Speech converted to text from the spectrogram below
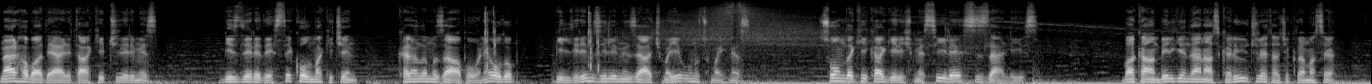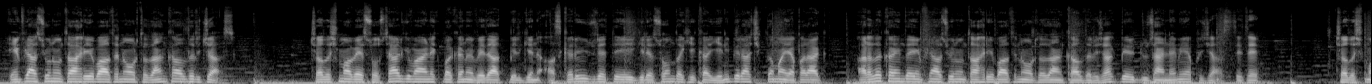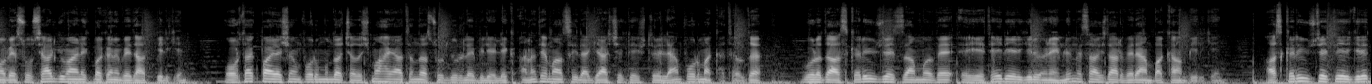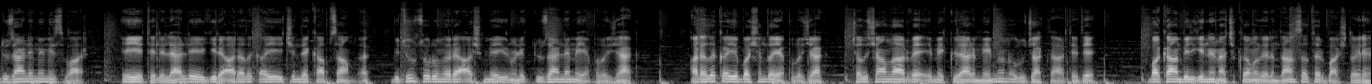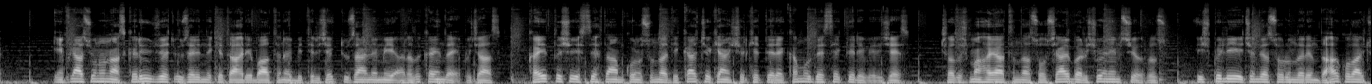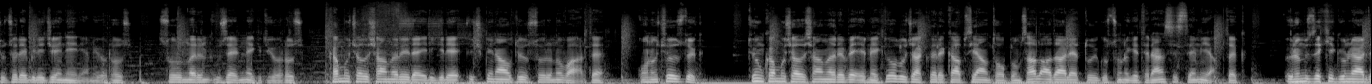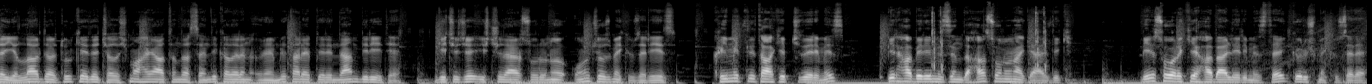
Merhaba değerli takipçilerimiz. Bizlere destek olmak için kanalımıza abone olup bildirim zilinizi açmayı unutmayınız. Son dakika gelişmesiyle sizlerleyiz. Bakan Bilgin'den asgari ücret açıklaması. Enflasyonun tahribatını ortadan kaldıracağız. Çalışma ve Sosyal Güvenlik Bakanı Vedat Bilgin asgari ücretle ilgili son dakika yeni bir açıklama yaparak Aralık ayında enflasyonun tahribatını ortadan kaldıracak bir düzenleme yapacağız dedi. Çalışma ve Sosyal Güvenlik Bakanı Vedat Bilgin, Ortak Paylaşım Forumu'nda çalışma hayatında sürdürülebilirlik ana temasıyla gerçekleştirilen foruma katıldı. Burada asgari ücret zammı ve EYT ile ilgili önemli mesajlar veren Bakan Bilgin, Asgari ücretle ilgili düzenlememiz var. EYT'lilerle ilgili Aralık ayı içinde kapsamlı, bütün sorunları aşmaya yönelik düzenleme yapılacak. Aralık ayı başında yapılacak, çalışanlar ve emekliler memnun olacaklar dedi. Bakan Bilgin'in açıklamalarından satır başları. Enflasyonun asgari ücret üzerindeki tahribatını bitirecek düzenlemeyi Aralık ayında yapacağız. Kayıt dışı istihdam konusunda dikkat çeken şirketlere kamu destekleri vereceğiz. Çalışma hayatında sosyal barışı önemsiyoruz. İşbirliği içinde sorunların daha kolay çözülebileceğine inanıyoruz. Sorunların üzerine gidiyoruz. Kamu çalışanlarıyla ilgili 3600 sorunu vardı. Onu çözdük. Tüm kamu çalışanları ve emekli olacakları kapsayan toplumsal adalet duygusunu getiren sistemi yaptık. Önümüzdeki günlerde yıllardır Türkiye'de çalışma hayatında sendikaların önemli taleplerinden biriydi. Geçici işçiler sorunu onu çözmek üzereyiz. Kıymetli takipçilerimiz, bir haberimizin daha sonuna geldik. Bir sonraki haberlerimizde görüşmek üzere.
